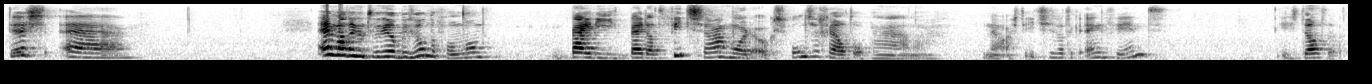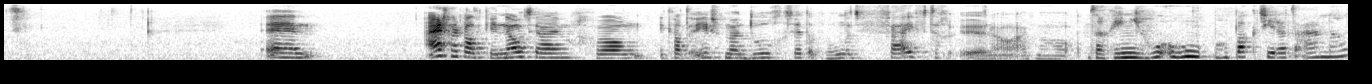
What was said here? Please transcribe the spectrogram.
Dus... eh en wat ik natuurlijk heel bijzonder vond. Want bij, die, bij dat fietsen hoorde ook sponsorgeld ophalen. Nou, als het iets is wat ik eng vind, is dat het. En eigenlijk had ik in no time gewoon... Ik had eerst mijn doel gezet op 150 euro uit mijn hoofd. Dan ging je, hoe, hoe, hoe pakte je dat aan dan?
